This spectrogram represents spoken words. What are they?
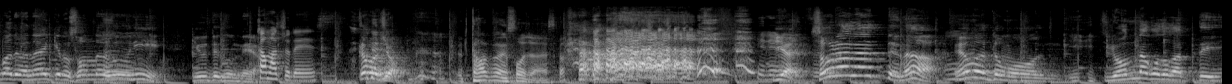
葉ではないけどそんな風に言うてくんねや。かまちょです。かまちょ。多分そうじゃないですかいやそれはだってな、ヤマトもいいろんなことがあって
